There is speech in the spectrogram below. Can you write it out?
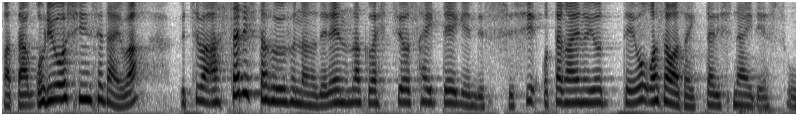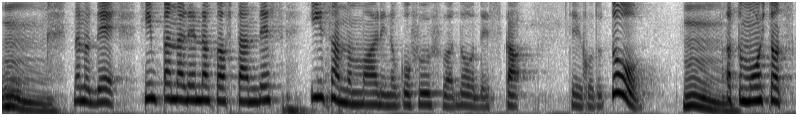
またご両親世代はうちはあっさりした夫婦なので連絡は必要最低限ですし、お互いの予定をわざわざ言ったりしないです。んなので、頻繁な連絡は負担です。イーさんの周りのご夫婦はどうですか？ということと、 음. あともう一つ、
